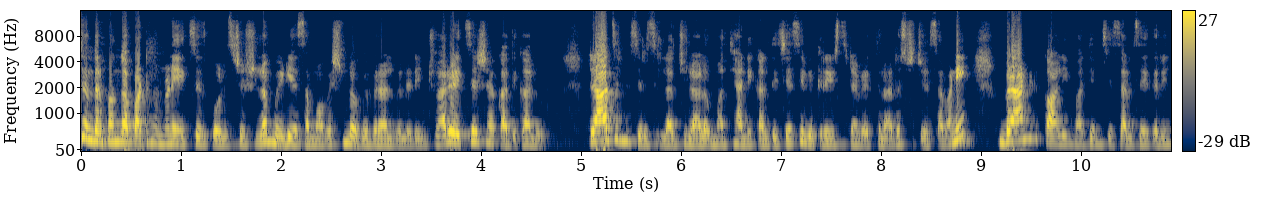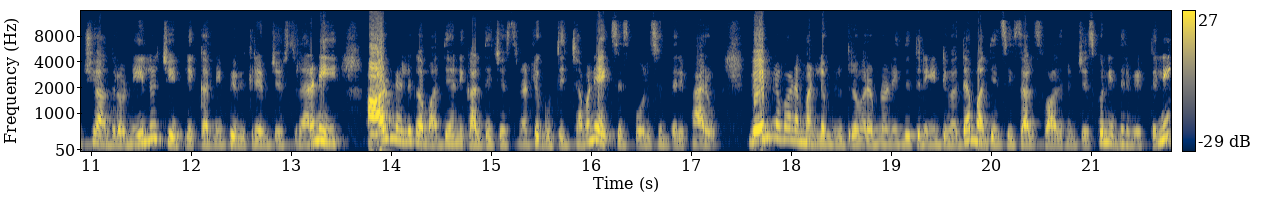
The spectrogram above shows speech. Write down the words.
సందర్భంగా పట్టణంలోని ఎక్సైజ్ పోలీస్ స్టేషన్లో మీడియా సమావేశంలో వివరాలు వెల్లడించారు. ఎక్సైజ్ శాఖ అధికారులు రాజన్న సిరిసిల్ల జిల్లాలో మద్యాన్ని కల్తీ చేసి విక్రయిస్తున్న వ్యక్తులు అరెస్టు చేశామని బ్రాండెడ్ ఖాళీ మద్యం సీసాలు సేకరించి అందులో నీళ్ళు చీప్ లిక్కర్ నింపి విక్రయం చేస్తున్నారని ఆరు నెలలుగా మద్యాన్ని కల్తీ చేస్తున్నట్లు గుర్తించామని ఎక్సైజ్ పోలీసులు తెలిపారు. వేములవాడ మండలం రుద్రవరంలో నిందితుని ఇంటి వద్ద మద్యం సీసాలు స్వాధీనం చేసుకుని ఇద్దరు వ్యక్తుల్ని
